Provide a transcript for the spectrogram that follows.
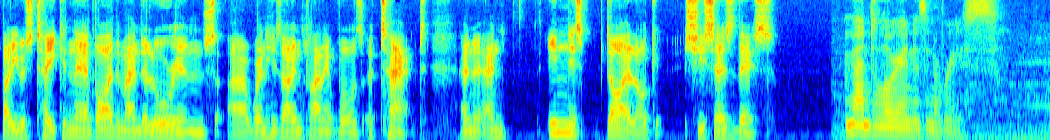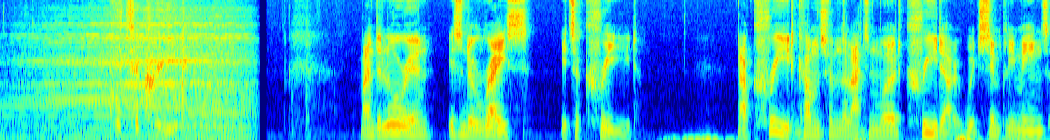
but he was taken there by the Mandalorians uh, when his own planet was attacked. And, and in this dialogue, she says this Mandalorian isn't a race, it's a creed. Mandalorian isn't a race, it's a creed. Now, creed comes from the Latin word credo, which simply means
